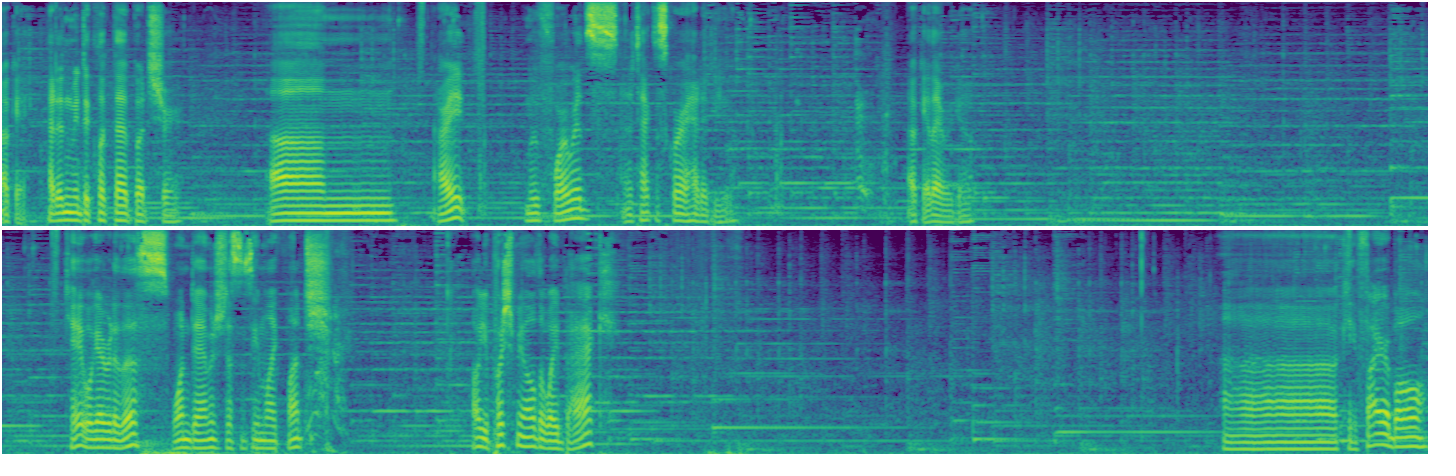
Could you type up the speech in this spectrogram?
Okay, I didn't mean to click that, but sure. Um... Alright, move forwards and attack the square ahead of you. Okay, there we go. Okay, we'll get rid of this. One damage doesn't seem like much. Oh, you pushed me all the way back? Uh, okay, fireball.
